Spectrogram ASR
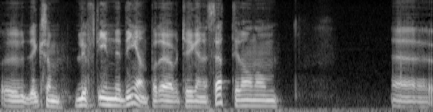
eh, liksom lyft in idén på ett övertygande sätt till honom? Eh,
